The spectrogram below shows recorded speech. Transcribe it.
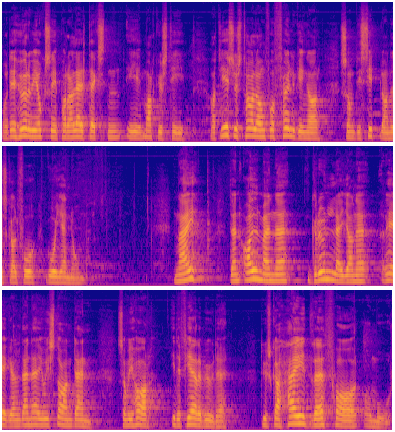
Og Det hører vi også i parallellteksten i Markus 10, at Jesus taler om forfølginger som disiplene skal få gå gjennom. Nei, den allmenne, grunnleggende regelen den er jo i stedet den som vi har i det fjerde budet. Du skal heidre far og mor.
